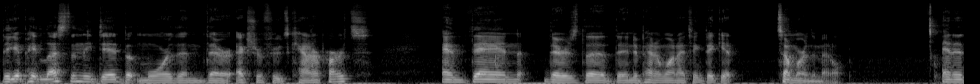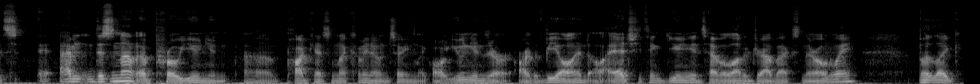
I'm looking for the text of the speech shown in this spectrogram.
they get paid less than they did but more than their extra foods counterparts and then there's the the independent one i think they get somewhere in the middle and it's I'm this is not a pro union uh, podcast. I'm not coming out and saying like oh unions are are the be all end all. I actually think unions have a lot of drawbacks in their own way, but like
